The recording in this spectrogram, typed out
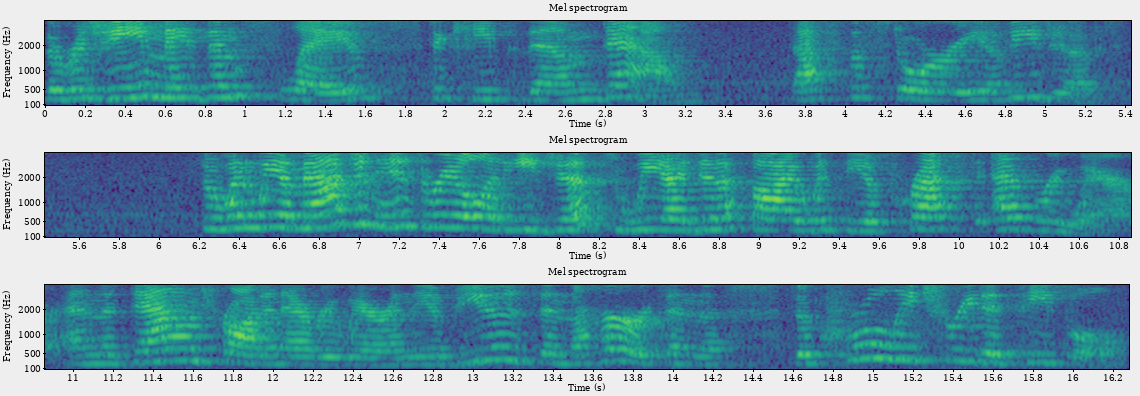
The regime made them slaves to keep them down. That's the story of Egypt. So when we imagine Israel and Egypt, we identify with the oppressed everywhere, and the downtrodden everywhere, and the abused and the hurt, and the, the cruelly treated people.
